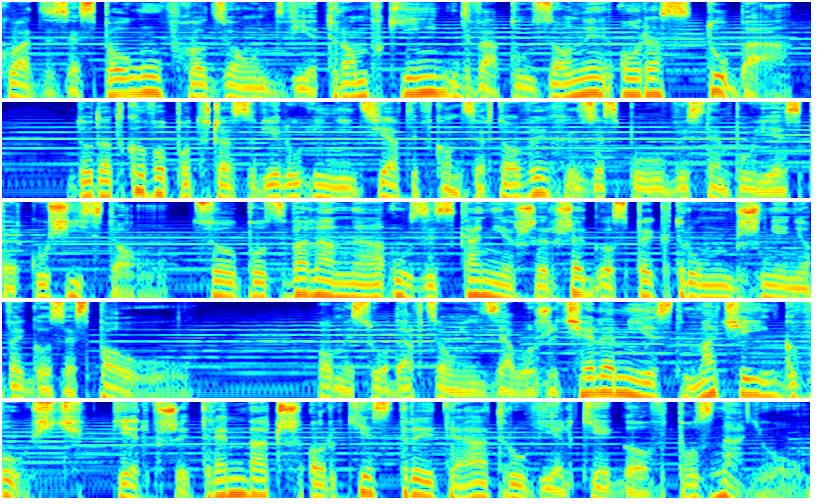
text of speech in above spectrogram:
Skład zespołu wchodzą dwie trąbki, dwa puzony oraz tuba. Dodatkowo podczas wielu inicjatyw koncertowych zespół występuje z perkusistą, co pozwala na uzyskanie szerszego spektrum brzmieniowego zespołu. Pomysłodawcą i założycielem jest Maciej Gwóźdź, pierwszy trębacz Orkiestry Teatru Wielkiego w Poznaniu.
